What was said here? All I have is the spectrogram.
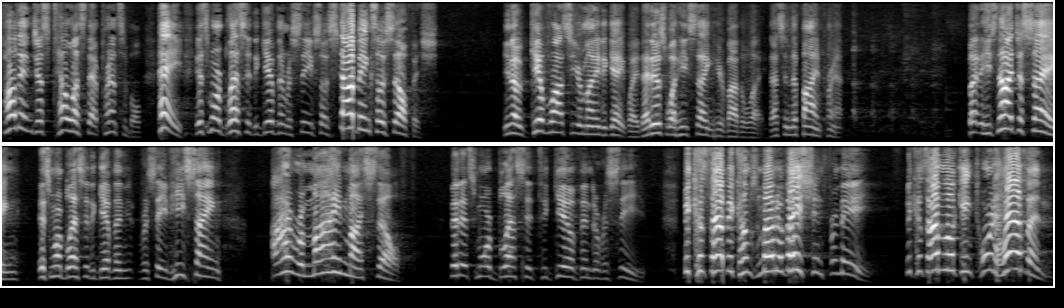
Paul didn't just tell us that principle. Hey, it's more blessed to give than receive, so stop being so selfish. You know, give lots of your money to Gateway. That is what he's saying here, by the way. That's in the fine print. But he's not just saying it's more blessed to give than receive. He's saying, I remind myself that it's more blessed to give than to receive. Because that becomes motivation for me. Because I'm looking toward heaven.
